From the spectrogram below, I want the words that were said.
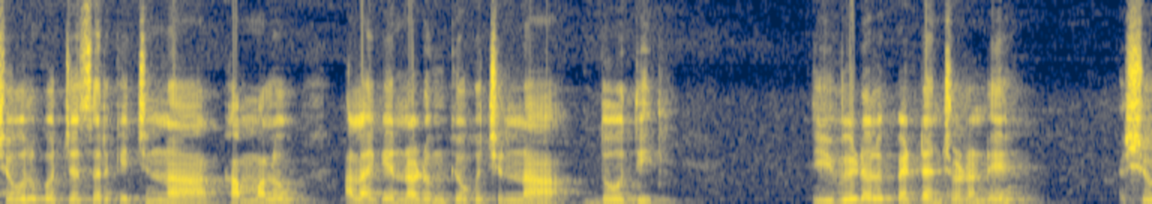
చెవులకు వచ్చేసరికి చిన్న కమ్మలు అలాగే నడుముకి ఒక చిన్న దోతి ఈ వీడియోలు పెట్టాను చూడండి. శివ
